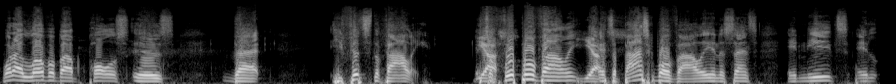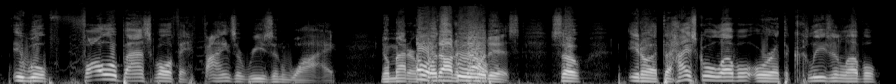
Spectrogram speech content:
what I love about Paulus is that he fits the valley. It's Yes. a football valley. Yes. It's a basketball valley in a sense. It needs it. It will follow basketball if it finds a reason why, no matter Oh, what school it is. So, you know, at the high school level or at the collegiate level,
